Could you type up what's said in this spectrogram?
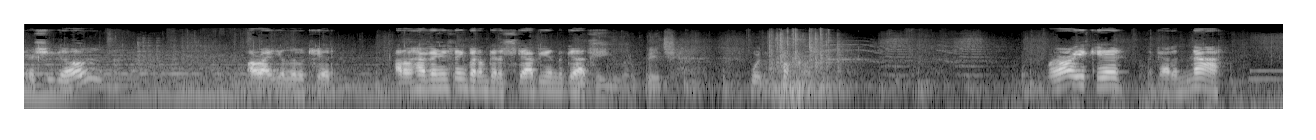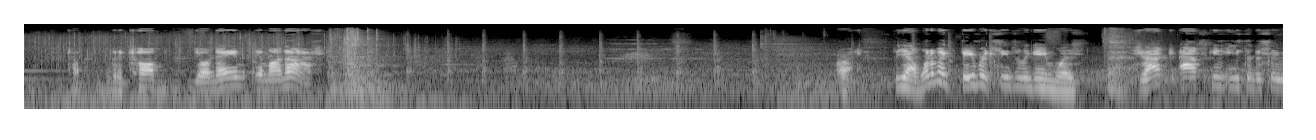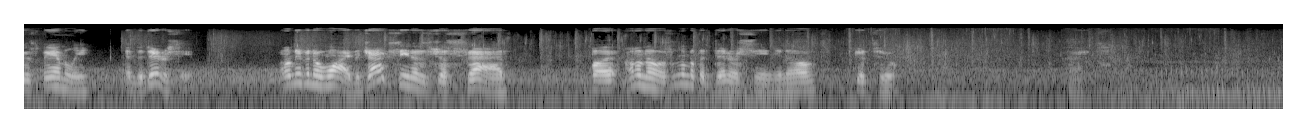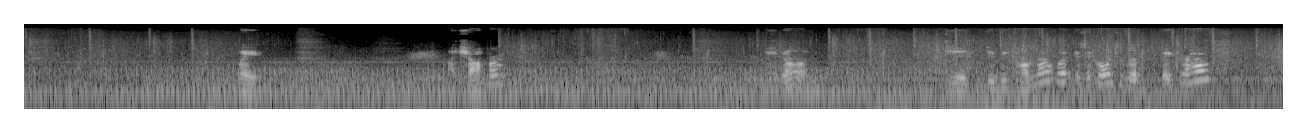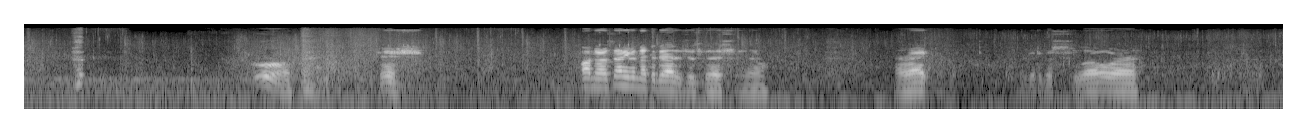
Here she goes. Alright, you little kid. I don't have anything, but I'm gonna stab you in the guts. Hey, you little bitch. Where the fuck are you? Where are you, kid? I got a knife. I'm gonna carve your name in my knife. Alright. But yeah, one of my favorite scenes in the game was Jack asking Ethan to save his family in the dinner scene. I don't even know why. The Jack scene is just sad, but I don't know, something about the dinner scene, you know? Good too. Right. Wait. A chopper? Where's it going? Did, did we come that way? Is it going to the Baker house? Ugh. Fish. Oh no, it's not even that the dead, it's just fish, you know. Alright. I'm gonna go slower.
